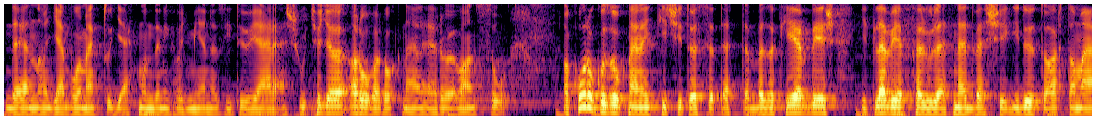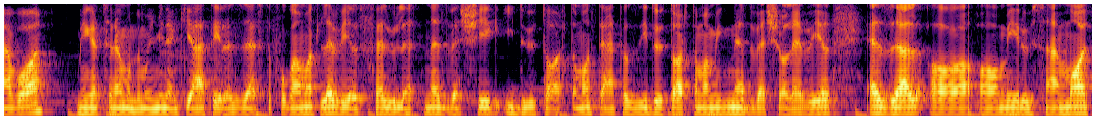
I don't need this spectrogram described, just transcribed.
de nagyjából meg tudják mondani, hogy milyen az időjárás. Úgyhogy a, a rovaroknál erről van szó. A kórokozóknál egy kicsit összetettebb ez a kérdés, itt levélfelület nedvesség időtartamával, még egyszer elmondom, hogy mindenki átérezze ezt a fogalmat, levélfelület nedvesség időtartama, tehát az időtartama, amíg nedves a levél. Ezzel a, a mérőszámmal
